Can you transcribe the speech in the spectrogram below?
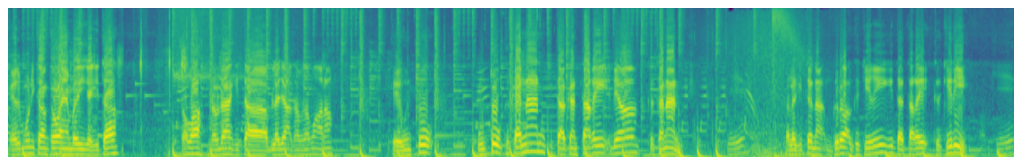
Ilmu ni kawan-kawan yang bagi kat kita. InsyaAllah mudah-mudahan kita belajar sama-sama tau. Okey, untuk untuk ke kanan kita akan tarik dia ke kanan. Okey. Kalau kita nak gerak ke kiri, kita tarik ke kiri. Okey.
